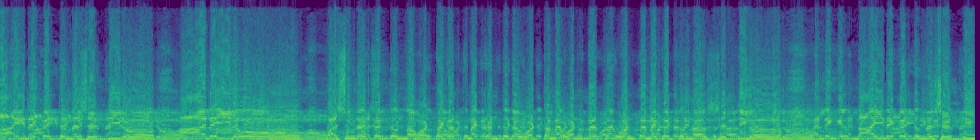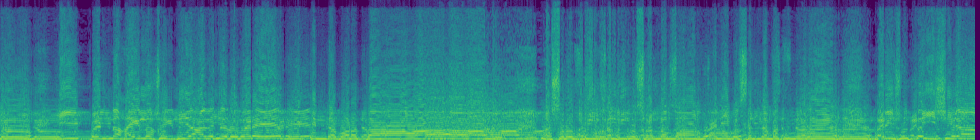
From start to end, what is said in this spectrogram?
നായിനെ കെട്ടുന്ന ഷെഡിലോ ആലയിലോ. പശുവിനെ കെട്ടുന്ന ഒട്ടകത്തിനെ കെട്ടുന്ന ഒട്ടന ഒട്ടനെ കെട്ടുന്ന ഷെഡിലോ. അല്ലെങ്കിൽ നായിനെ കെട്ടുന്ന ഷെഡിലോ. ഈ പെണ്ണ് ഹൈലു ശുദ്ധിയാകുന്നത് വരെ വീട്ടിന്റെ പുറത്താണ്. പരിശുദ്ധ ഇസ്ലാം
